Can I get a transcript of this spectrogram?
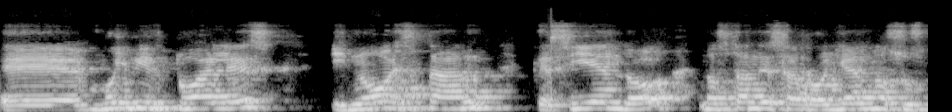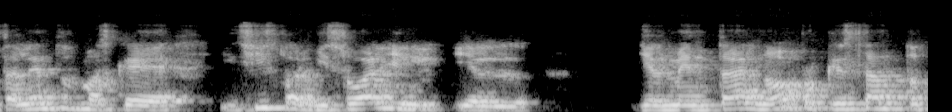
eh, muy virtuales y no están creciendo, no están desarrollando sus talentos más que, insisto, el visual y, y el y el mental, ¿no? Porque es tanto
